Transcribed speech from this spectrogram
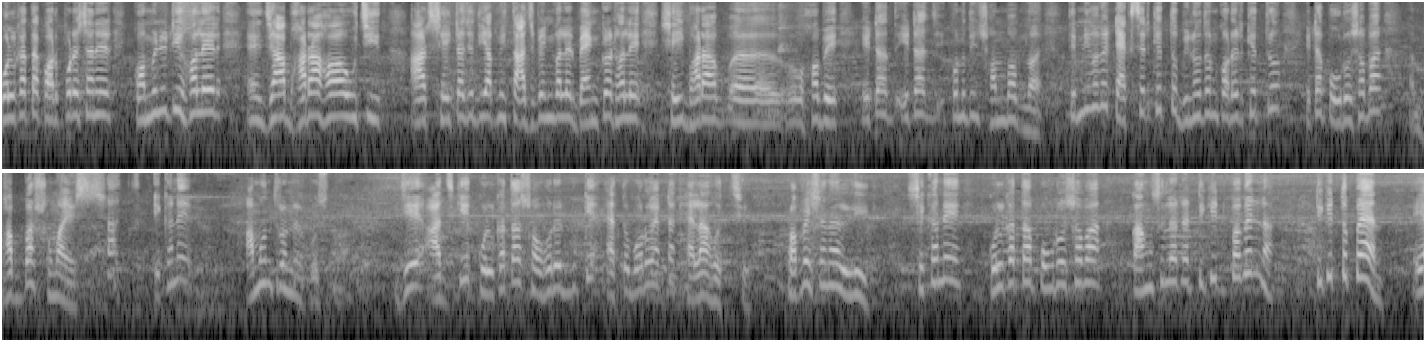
কলকাতা কর্পোরেশনের কমিউনিটি হলের যা ভাড়া হওয়া উচিত, আর সেইটা যদি আপনি তাজ বেঙ্গলের ব্যাঙ্কয়েট হলে সেই ভাড়া হবে, এটা এটা কোনো দিন সম্ভব নয়। তেমনিভাবে ট্যাক্সের ক্ষেত্র, বিনোদন করের ক্ষেত্র, এটা পৌরসভা ভাববার সময় এসছে। এখানে আমন্ত্রণের প্রশ্ন, যে আজকে কলকাতা শহরের বুকে এত বড় একটা খেলা হচ্ছে প্রফেশনাল লিগ সেখানে কলকাতা পৌরসভা কাউন্সিলররা টিকিট পাবেন না? টিকিট তো প্যান এই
